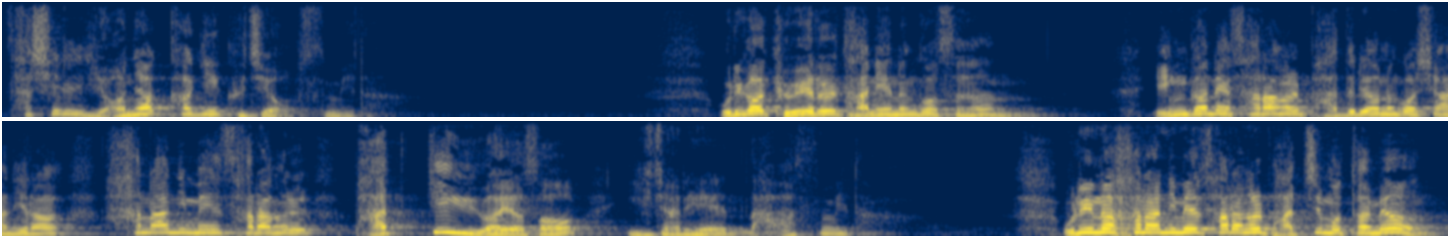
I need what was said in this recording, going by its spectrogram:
사실 연약하기 그지 없습니다. 우리가 교회를 다니는 것은 인간의 사랑을 받으려는 것이 아니라 하나님의 사랑을 받기 위하여서 이 자리에 나왔습니다. 우리는 하나님의 사랑을 받지 못하면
